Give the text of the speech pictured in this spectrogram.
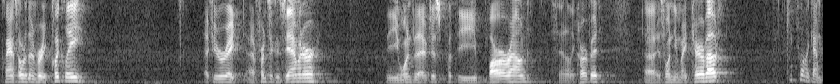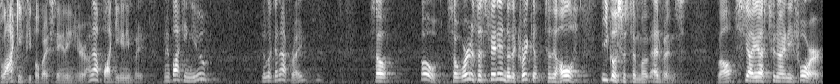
glance over them very quickly. If you're a, a forensic examiner, the one that I've just put the bar around, stand on the carpet, uh, is one you might care about. I keep feeling like I'm blocking people by standing here. I'm not blocking anybody. Am I blocking you? You're looking up, right? So, oh, so where does this fit into the curriculum, to the whole ecosystem of Edmonds? Well, CIS 294.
